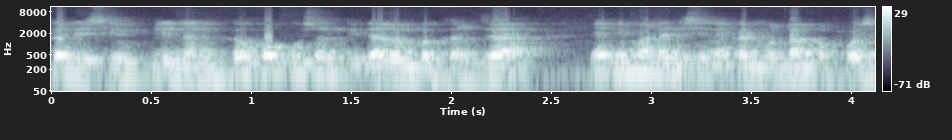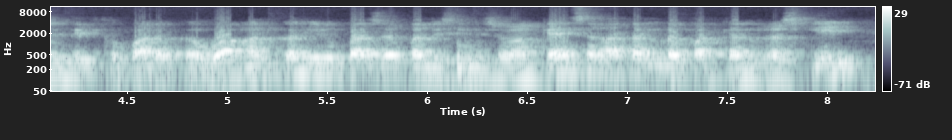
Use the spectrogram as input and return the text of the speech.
kedisiplinan, kefokusan di dalam bekerja, yang di mana di sini akan berdampak positif kepada keuangan, kehidupan, serta di sini seorang Cancer akan mendapatkan rezeki,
